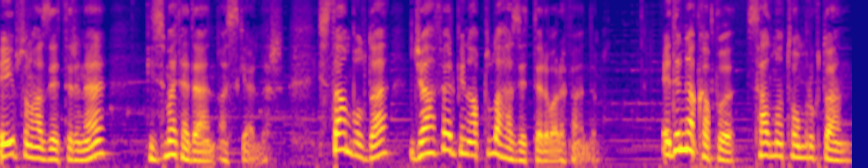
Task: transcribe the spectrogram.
Eyüp Sultan Hazretleri'ne hizmet eden askerler. İstanbul'da Cafer bin Abdullah Hazretleri var efendim. Edirne Kapı Salma Tomruk'tan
